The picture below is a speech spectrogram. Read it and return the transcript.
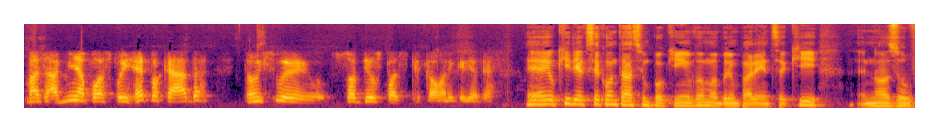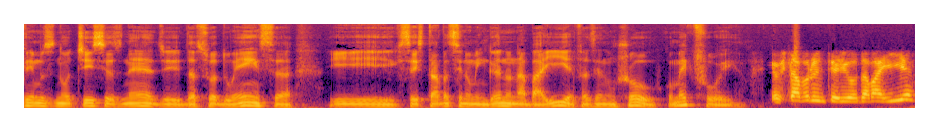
mas a minha voz foi retocada, então isso é, só Deus pode explicar uma alegria dessa. É, eu queria que você contasse um pouquinho, vamos abrir um parênteses aqui, nós ouvimos notícias, né, de, da sua doença e você estava, se não me engano, na Bahia fazendo um show, como é que foi? Eu estava no interior da Bahia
